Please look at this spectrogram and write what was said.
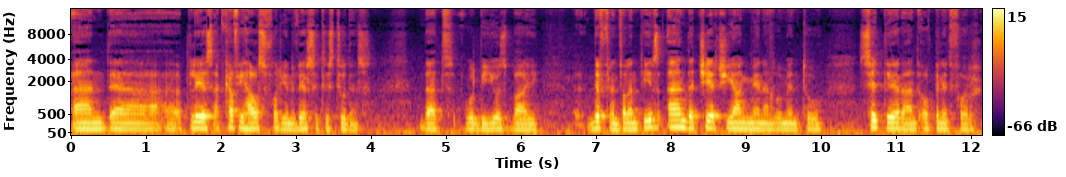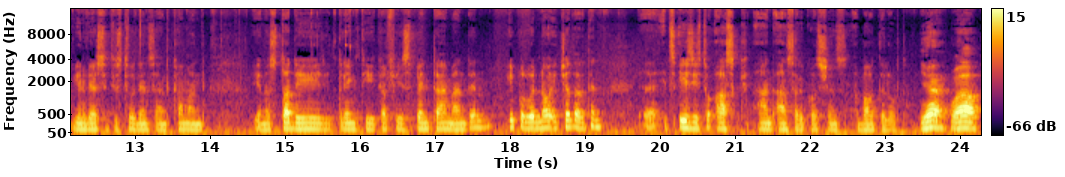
and uh, place, a coffee house for university students that will be used by different volunteers and the church young men and women to sit there and open it for university students and come and you know study drink tea coffee spend time and then people will know each other then uh, it's easy to ask and answer questions about the Lord. Yeah, wow.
